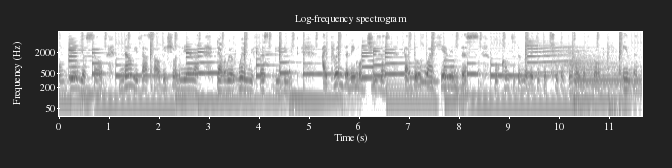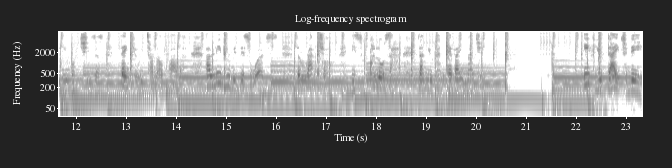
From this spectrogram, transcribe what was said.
unveil yourself. Now is our salvation nearer than when we first believed. I pray in the name of Jesus that those who are hearing this will come to the knowledge of the truth of the Word of God in the name of Jesus. Thank you, eternal Father. I'll leave you with these words The rapture is closer than you can ever imagine. If you die today,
